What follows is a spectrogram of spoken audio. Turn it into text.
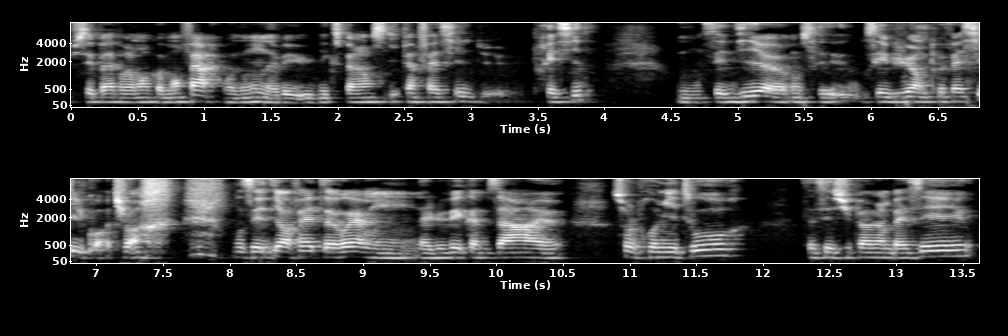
sais pas vraiment comment faire. Nous, on avait eu une expérience hyper facile du pré-seed. On s'est dit, vu un peu facile, quoi, tu vois. on s'est dit, en fait, ouais, on a levé comme ça sur le premier tour. Ça s'est super bien passé.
